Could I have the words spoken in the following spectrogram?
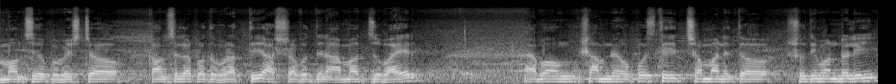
মঞ্চে উপবিষ্ট কাউন্সিলর পদপ্রার্থী আশরাফুদ্দিন আহমদ জুবাইর এবং সামনে উপস্থিত সম্মানিত সুধীমণ্ডলী আহ,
